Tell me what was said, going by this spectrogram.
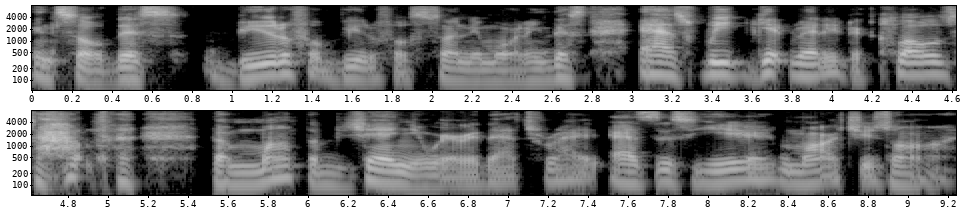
And so, this beautiful, beautiful Sunday morning, this as we get ready to close out the, the month of January, that's right, as this year marches on,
